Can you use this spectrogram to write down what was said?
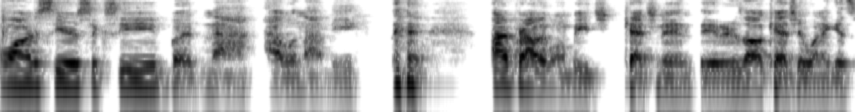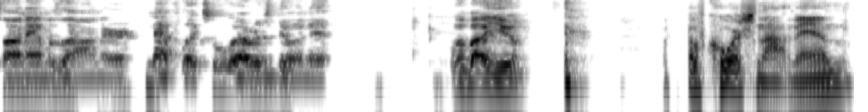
wanted to see her succeed, but nah, I will not be. I probably won't be catching it in theaters. I'll catch it when it gets on Amazon or Netflix, or whoever's doing it. What about you? Of course not, man.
